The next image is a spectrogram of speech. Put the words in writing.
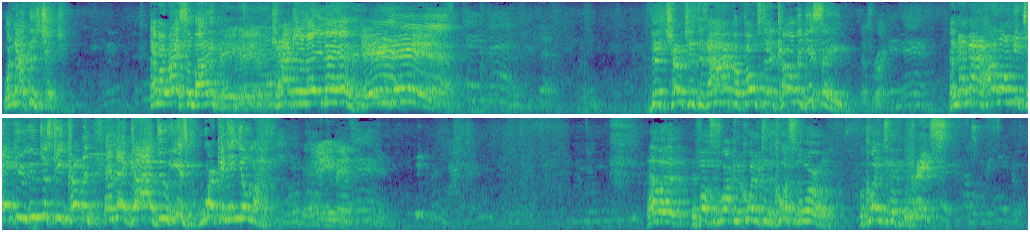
Well, not this church. Am I right, somebody? Amen. Can I get an amen? Amen. This church is designed for folks that come and get saved. That's right. And no matter how long it take you, you just keep coming and let God do his working in your life. Amen. That was, the folks is walking according to the course of the world, according to the prince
